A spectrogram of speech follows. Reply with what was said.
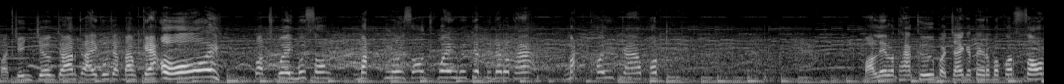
បាទចេញជើងច្រើនក្រៃគូចាប់ដើមកែអូយគាត់ឆ្វេងមួយសងម៉ាត់មួយសងឆ្វេងមួយទៀតពីលេបថាម៉ាត់ខុយការផុត បាទលេបរដ្ឋាគឺបច្ចេកទេសរបស់គាត់សង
